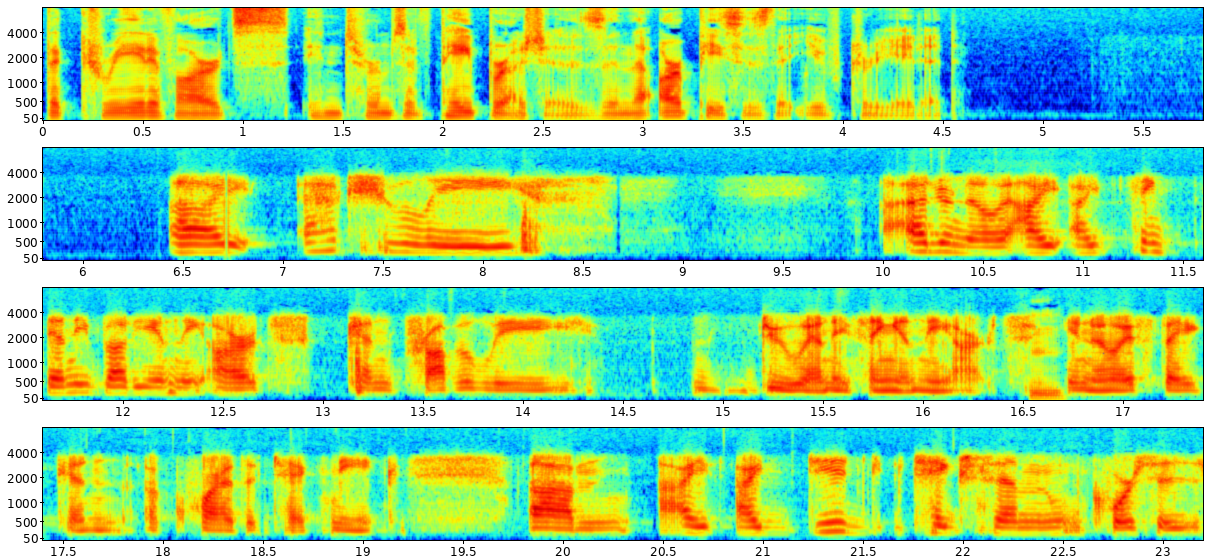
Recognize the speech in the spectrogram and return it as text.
the creative arts in terms of paintbrushes and the art pieces that you've created? I actually, I don't know. I, I think anybody in the arts can probably do anything in the arts, hmm. you know, if they can acquire the technique. Um, I, I did take some courses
